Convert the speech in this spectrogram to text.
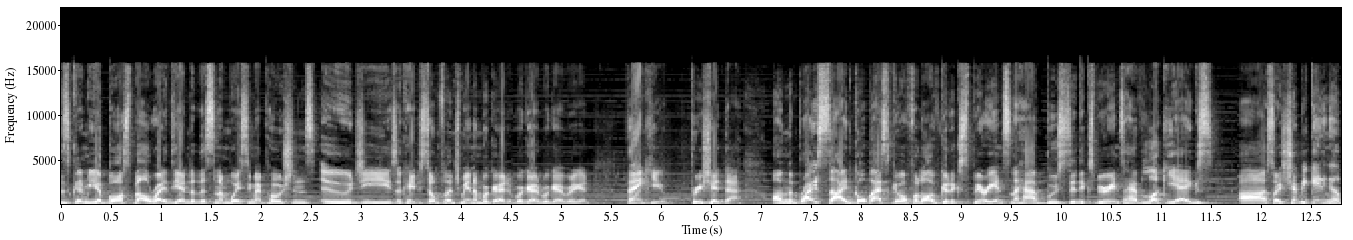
There's gonna be a boss battle right at the end of this and I'm wasting my potions. Ooh, geez. Okay, just don't flinch me and we're good. We're good, we're good, we're good. Thank you, appreciate that. On the bright side, Golbats give off a lot of good experience and I have boosted experience, I have lucky eggs. Uh, so I should be getting a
